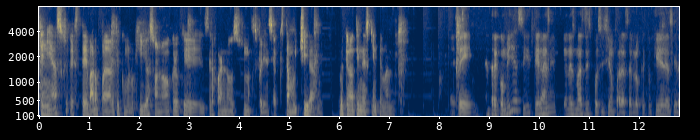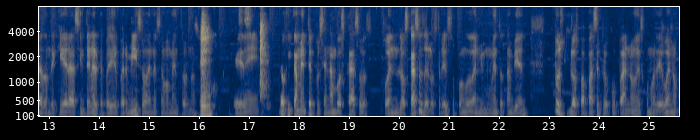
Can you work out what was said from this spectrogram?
tenías este varo para darte como lujillos o no, creo que el ser no es una experiencia que está muy chida, güey, porque no tienes quien te mande. Sí. Entre comillas, sí, tienes, tienes más disposición para hacer lo que tú quieres, ir a donde quieras, sin tener que pedir permiso en ese momento, ¿no? Sí. sí. Lógicamente, pues en ambos casos, o en los casos de los tres, supongo, en mi momento también, pues los papás se preocupan, ¿no? Es como de, bueno,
